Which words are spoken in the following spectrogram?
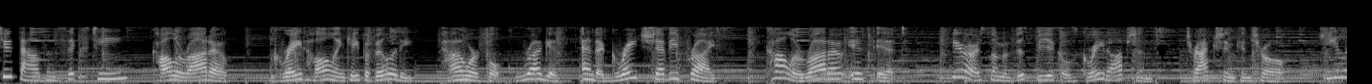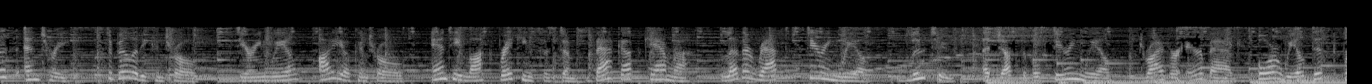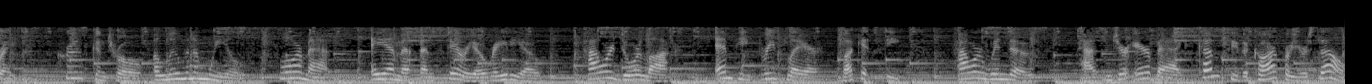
2016 Colorado. Great hauling capability, powerful, rugged, and a great Chevy price. Colorado is it. Here are some of this vehicle's great options. Traction control, keyless entry, stability control, steering wheel, audio controls, anti-lock braking system, backup camera, leather wrapped steering wheel, Bluetooth, adjustable steering wheel, driver airbag, four-wheel disc brakes, cruise control, aluminum wheels, floor mats, AM FM stereo radio, power door locks, MP3 player, bucket seats, power windows, passenger airbag. Come see the car for yourself.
